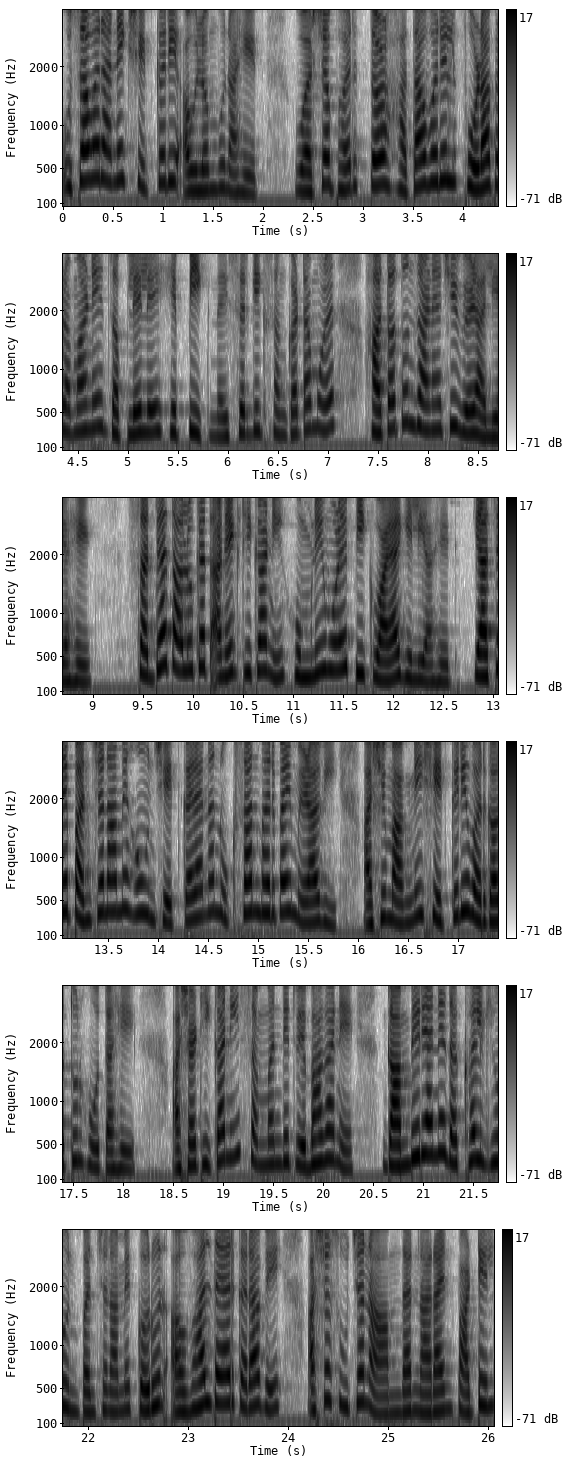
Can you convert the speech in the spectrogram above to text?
उसावर अनेक शेतकरी अवलंबून आहेत. वर्षभर तळ हातावरील फोडाप्रमाणे जपलेले हे पीक नैसर्गिक संकटामुळे हातातून जाण्याची वेळ आली आहे. सध्या तालुक्यात अनेक ठिकाणी हुमणीमुळे पीक वाया गेली आहेत. याचे पंचनामे होऊन शेतकऱ्यांना नुकसान भरपाई मिळावी अशी मागणी शेतकरी वर्गातून होत आहे. अशा ठिकाणी संबंधित विभागाने गांभीर्याने दखल घेऊन पंचनामे करून अहवाल तयार करावे अशा सूचना आमदार नारायण पाटील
